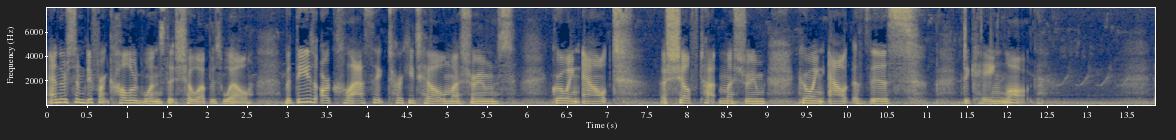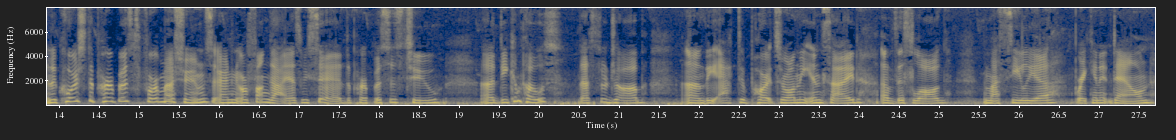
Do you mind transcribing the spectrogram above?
And there's some different colored ones that show up as well. But these are classic turkey tail mushrooms growing out, a shelf top mushroom growing out of this decaying log. And of course, the purpose for mushrooms and or fungi, as we said, the purpose is to uh, decompose. That's their job. Um, the active parts are on the inside of this log, the mycelia, breaking it down.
